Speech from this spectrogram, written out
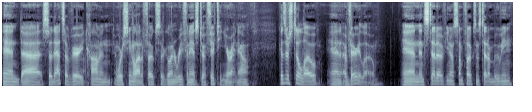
and uh, so that's a very common. We're seeing a lot of folks that are going to refinance to a 15 year right now because they're still low and are very low. And instead of you know some folks instead of moving,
